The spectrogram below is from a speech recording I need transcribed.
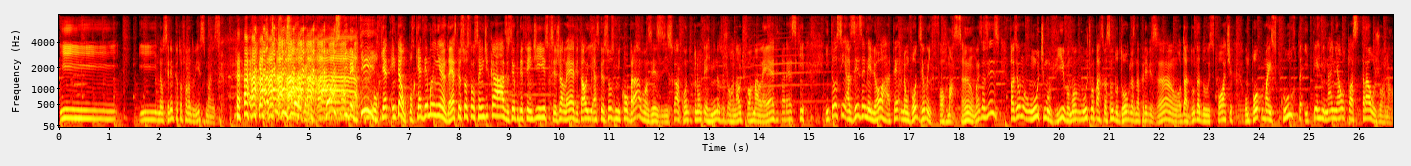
E. E não sei nem porque eu tô falando isso, mas. Cadê o slogan? Vamos se divertir? Porque, então, porque é de manhã, daí as pessoas estão saindo de casa, eu sempre defendi isso, que seja leve e tal, e as pessoas me cobravam às vezes isso. Ah, quando tu não terminas o jornal de forma leve, parece que. Então, assim, às vezes é melhor até, não vou dizer uma informação, mas às vezes fazer um, um último vivo, uma, uma última participação do Douglas na previsão, ou da Duda do esporte, um pouco mais curta e terminar em alto astral o jornal.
